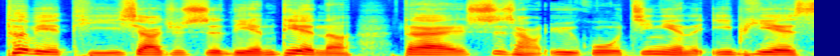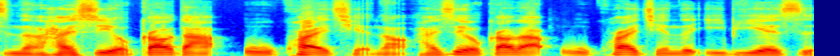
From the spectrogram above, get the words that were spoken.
特别提一下，就是联电呢，大概市场预估今年的 EPS 呢还是有。有高达五块钱哦，还是有高达五块钱的 EPS，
